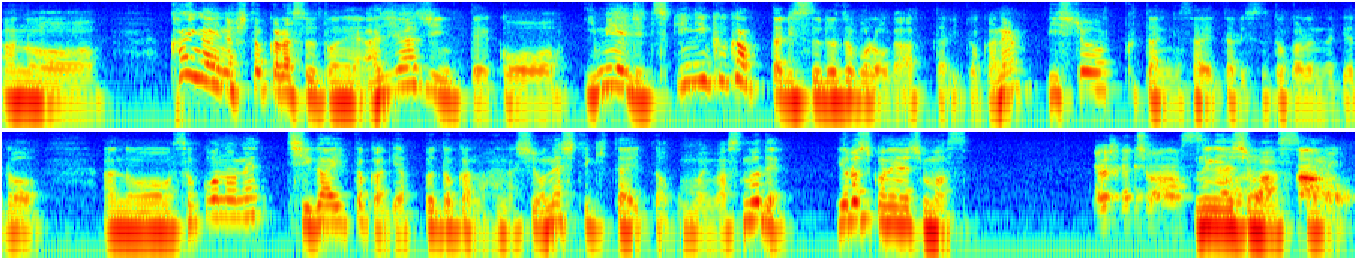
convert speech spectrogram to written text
あの海外の人からするとね、アジア人ってこう、イメージつきにくかったりするところがあったりとかね、一緒くたにされたりするところあるんだけど、あのそこのね違いとかギャップとかの話をねしていきたいと思いますのでよろしくお願いします。よろしくお願いします。お願いします。あの、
